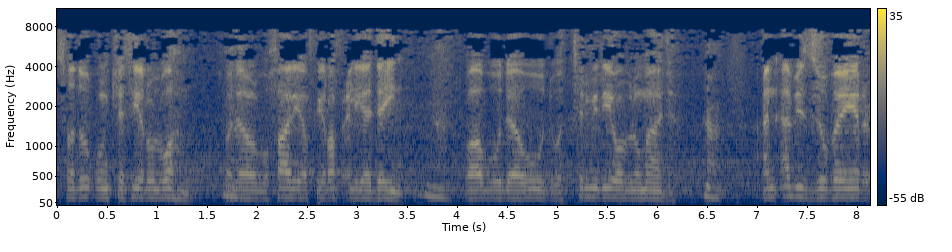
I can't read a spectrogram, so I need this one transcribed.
صدوق كثير الوهم وله البخاري في رفع اليدين نعم. وأبو داود والترمذي وابن ماجه. نعم. عن أبي الزبير.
